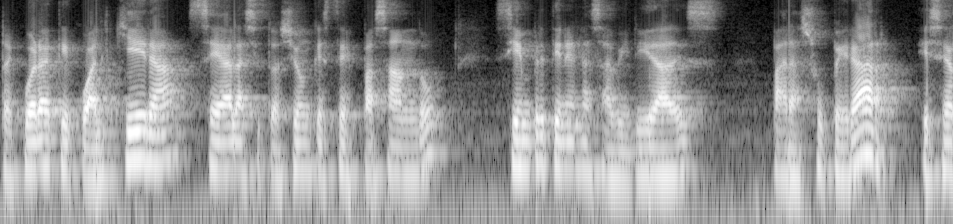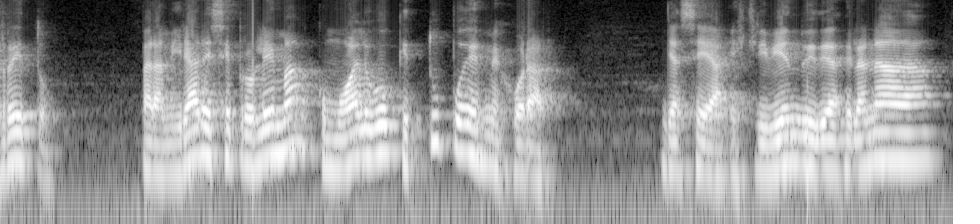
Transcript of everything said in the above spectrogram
Recuerda que cualquiera sea la situación que estés pasando, siempre tienes las habilidades para superar ese reto, para mirar ese problema como algo que tú puedes mejorar, ya sea escribiendo ideas de la nada,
